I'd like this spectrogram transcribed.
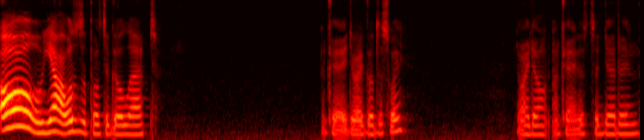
Oh, yeah, I was supposed to go left. Okay, do I go this way? No, I don't. Okay, that's a dead end.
